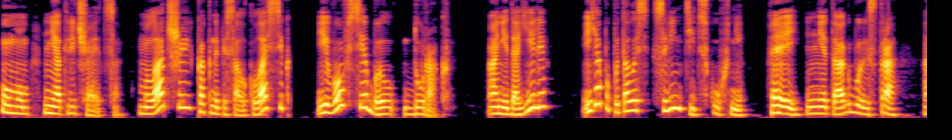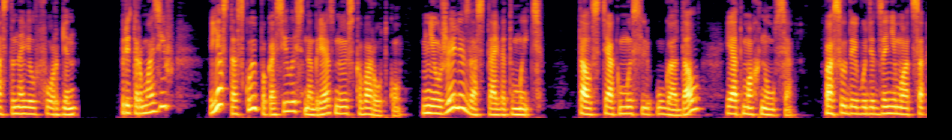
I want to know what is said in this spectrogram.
умом не отличается. Младший, как написал классик, и вовсе был дурак. Они доели, и я попыталась свинтить с кухни. «Эй, не так быстро!» — остановил Форгин. Притормозив, я с тоской покосилась на грязную сковородку. Неужели заставят мыть? Толстяк мысль угадал и отмахнулся. Посудой будет заниматься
